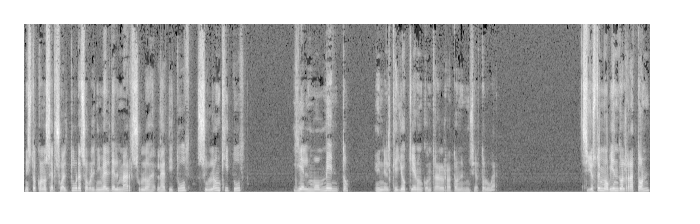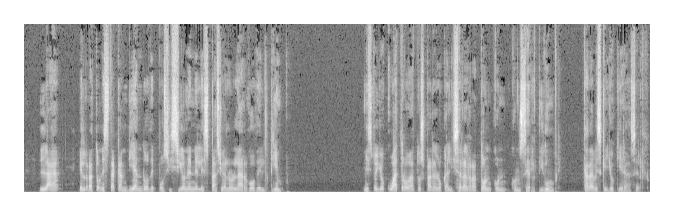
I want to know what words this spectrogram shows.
Necesito conocer su altura sobre el nivel del mar, su latitud, su longitud y el momento en el que yo quiero encontrar al ratón en un cierto lugar. Si yo estoy moviendo el ratón, la, el ratón está cambiando de posición en el espacio a lo largo del tiempo. Necesito yo cuatro datos para localizar al ratón con, con certidumbre cada vez que yo quiera hacerlo.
